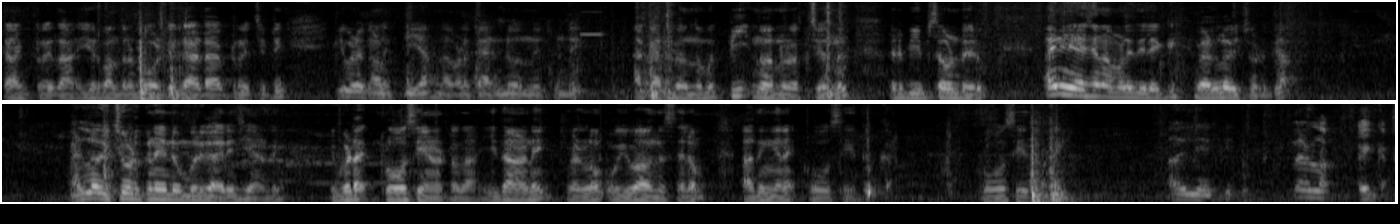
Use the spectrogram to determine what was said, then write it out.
കണക്ട് ചെയ്താൽ ഈ ഒരു പന്ത്രണ്ട് വോൾട്ടിന്റെ അഡാപ്റ്റർ വെച്ചിട്ട് ഇവിടെ കണക്ട് ചെയ്യാം. അവിടെ കറണ്ട് വന്നിട്ടുണ്ട്. ആ കറണ്ട് വന്നപ്പോൾ പി എന്ന് പറഞ്ഞ ഒച്ച വന്ന് ഒരു ബീപ് സൗണ്ട് വരും. അതിനുശേഷം നമ്മൾ ഇതിലേക്ക് വെള്ളം ഒഴിച്ചു കൊടുക്കുക. വെള്ളം ഒഴിച്ചു കൊടുക്കുന്നതിന് മുമ്പ് ഒരു കാര്യം ചെയ്യാണ്ട് ഇവിടെ ക്ലോസ് ചെയ്യണം കേട്ടോ. ഇതാണ് വെള്ളം ഒഴിവാകുന്ന സ്ഥലം. അതിങ്ങനെ ക്ലോസ് ചെയ്ത് വെക്കാം. ക്ലോസ് ചെയ്തിട്ട് അതിലേക്ക് വെള്ളം ഒഴിക്കാം.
